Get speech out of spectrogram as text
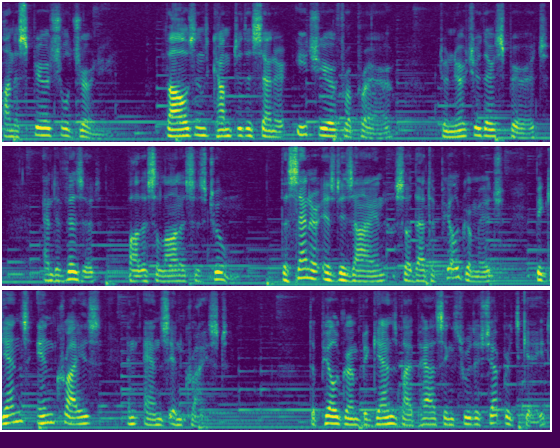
on a spiritual journey. Thousands come to the center each year for prayer, to nurture their spirits, and to visit Father Solanus' tomb. The center is designed so that the pilgrimage begins in Christ and ends in Christ. The pilgrim begins by passing through the Shepherd's Gate,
